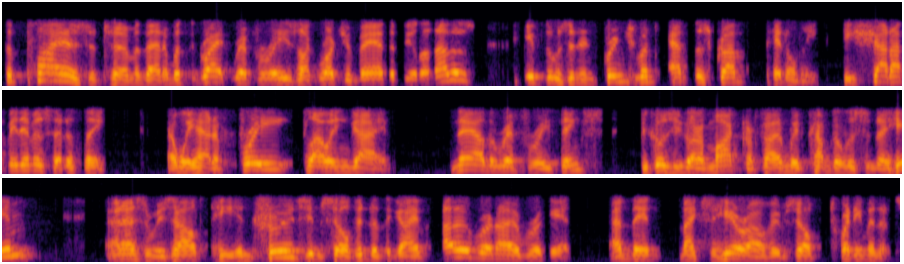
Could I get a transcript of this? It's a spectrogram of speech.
the players determined that. And with the great referees like Roger Vanderfield and others, if there was an infringement at the scrum, penalty. He shut up, he never said a thing. And we had a free flowing game. Now the referee thinks because he's got a microphone, we've come to listen to him. And as a result, he intrudes himself into the game over and over again and then makes a hero of himself 20 minutes.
